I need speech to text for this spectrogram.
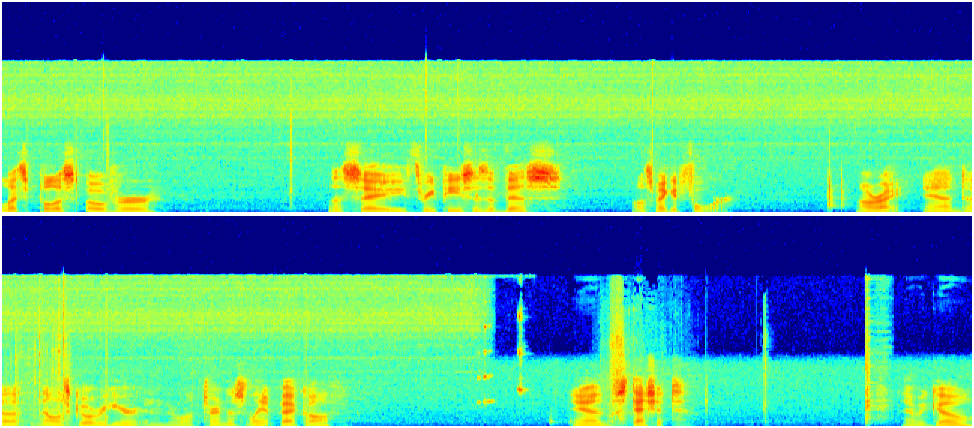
let's pull us over, let's say, three pieces of this. Well, let's make it four. All right, and uh, now let's go over here and we'll turn this lamp back off and stash it. There we go.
